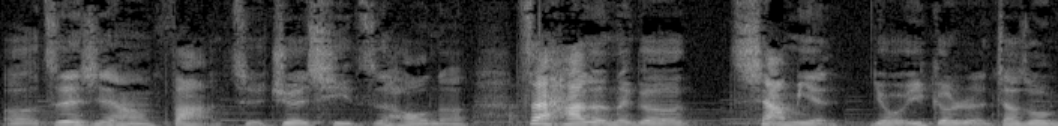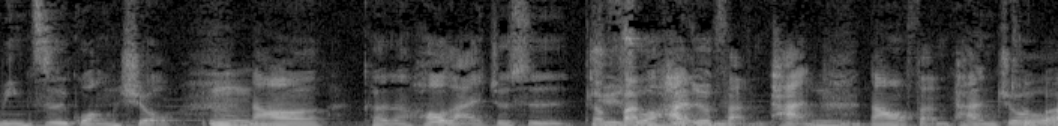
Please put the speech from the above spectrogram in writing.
呃之前信长发崛起之后呢，在他的那个下面有一个人叫做明智光秀，嗯，然后。可能后来就是，据说他就反叛，嗯、然后反叛就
